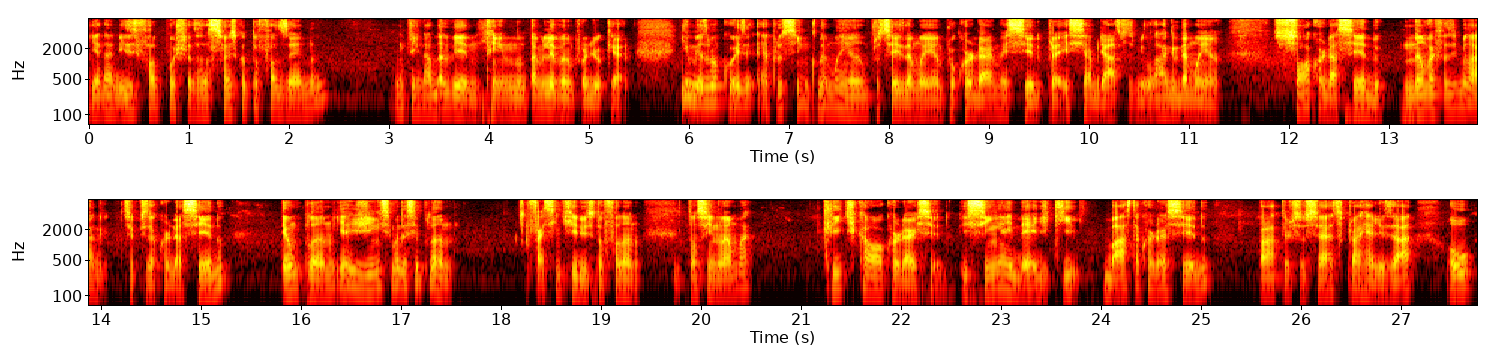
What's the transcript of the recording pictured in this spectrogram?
e analisa e fala, poxa, as ações que eu tô fazendo não tem nada a ver, não, tem, não tá me levando para onde eu quero. E a mesma coisa é para os 5 da manhã, para os 6 da manhã, para acordar mais cedo, para esse, abre aspas, milagre da manhã. Só acordar cedo não vai fazer milagre. Você precisa acordar cedo, ter um plano e agir em cima desse plano. Faz sentido isso que estou falando? Então, assim, não é uma crítica ao acordar cedo, e sim a ideia de que basta acordar cedo para ter sucesso, para realizar, ou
